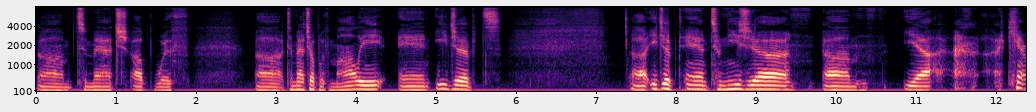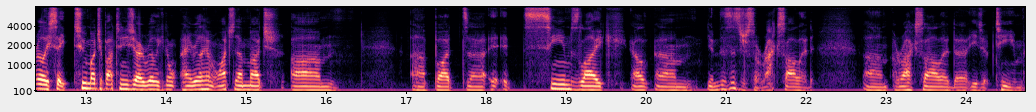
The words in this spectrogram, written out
to match up with uh, to match up with Mali and Egypt. Uh, Egypt and Tunisia. Um, yeah, I can't really say too much about Tunisia. I really don't. I really haven't watched them much. Um, uh, but uh, it, it, seems like um, you know this is just a rock solid, um, a rock solid uh, Egypt team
